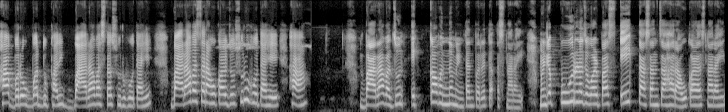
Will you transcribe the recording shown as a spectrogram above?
हा बरोबर दुपारी बारा वाजता सुरू होत आहे. बारा वाजता राहूकाळ जो सुरू होत आहे हा बारा वाजून एक्कावन्न मिनिटांपर्यंत असणार आहे. म्हणजे पूर्ण जवळपास एक तासांचा हा राहू काळ असणार आहे.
